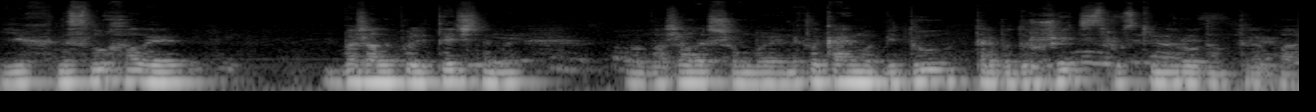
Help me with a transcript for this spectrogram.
Їх не слухали, вважали політичними, вважали, що ми не кликаємо біду, треба дружити з руським народом, треба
